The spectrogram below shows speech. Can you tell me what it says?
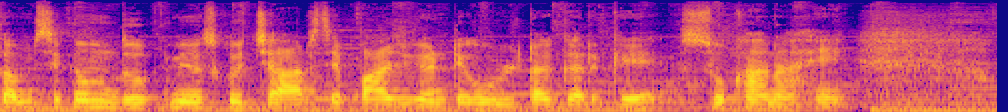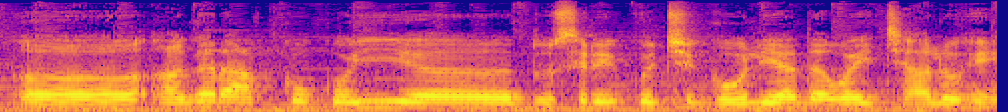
कम से कम धूप में उसको चार से पाँच घंटे उल्टा करके सुखाना है। अगर आपको कोई दूसरी कुछ गोलियाँ, दवाई चालू है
